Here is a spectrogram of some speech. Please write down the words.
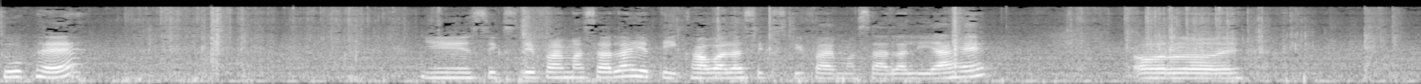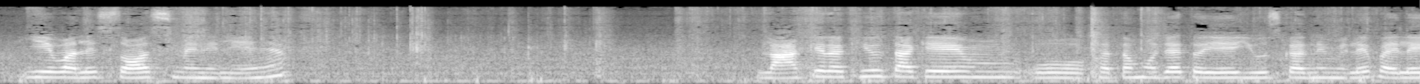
सूप है। ये 65 मसाला, ये तीखा वाला 65 मसाला लिया है। और ये वाले सॉस मैंने लिए हैं। ला के रखी हूँ ताकि वो ख़त्म हो जाए तो ये यूज़ करने मिले। पहले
